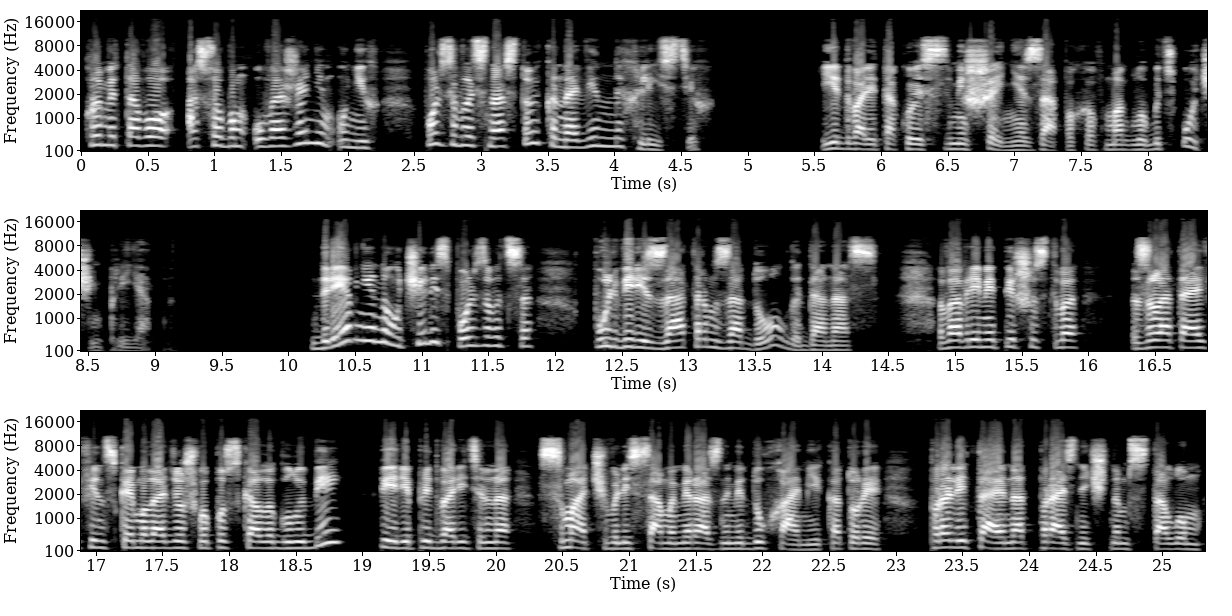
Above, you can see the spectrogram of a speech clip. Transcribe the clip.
Кроме того, особым уважением у них пользовалась настойка на винных листьях. Едва ли такое смешение запахов могло быть очень приятным. Древние научились пользоваться пульверизатором задолго до нас. Во время пиршества золотая финская молодежь выпускала голубей, перья предварительно смачивались самыми разными духами, которые, пролетая над праздничным столом,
